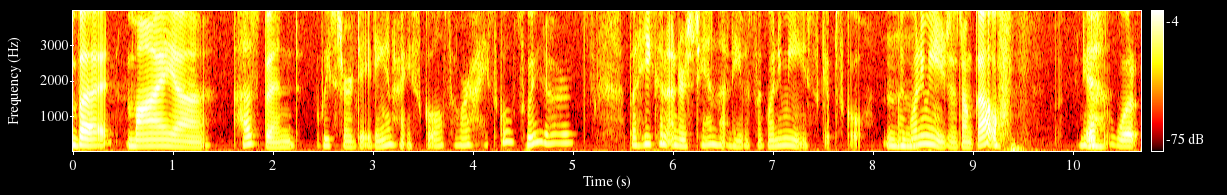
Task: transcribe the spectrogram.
But my uh, husband, we started dating in high school, so we're high school sweethearts. But he couldn't understand that. He was like, "What do you mean you skip school? Like, Mhm. what do you mean you just don't go?" He Yeah. goes, "What?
